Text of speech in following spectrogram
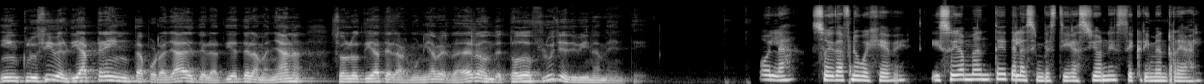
Inclusive el día 30 por allá desde las 10 de la mañana son los días de la armonía verdadera donde todo fluye divinamente. Hola, soy Dafne Wegebe y soy amante de las investigaciones de crimen real.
